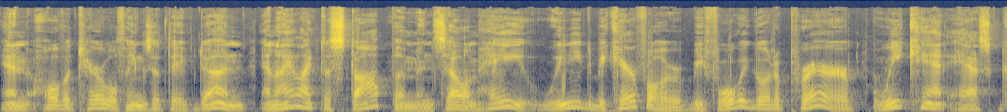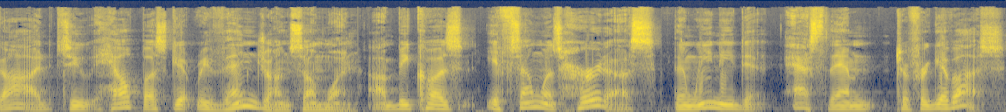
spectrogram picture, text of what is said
and all the terrible things that they've done. And I like to stop them and tell them, hey, we need to be careful here. Before we go to prayer, we can't ask God to help us get revenge on someone uh, because if someone's hurt us, then we need to ask them to forgive us.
